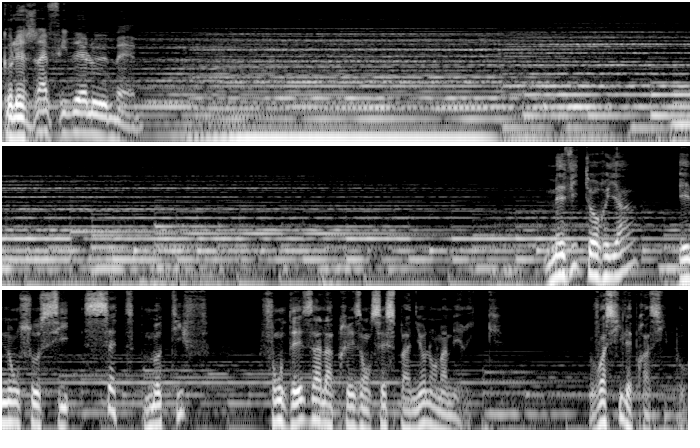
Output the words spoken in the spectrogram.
que les infidèles eux-mêmes. Mais Vittoria énonce aussi sept motifs fondés à la présence espagnole en Amérique. Voici les principaux.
